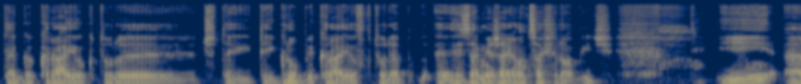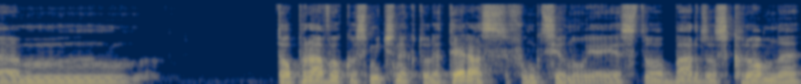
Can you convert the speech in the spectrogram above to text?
tego kraju, który, czy tej, tej grupy krajów, które zamierzają coś robić. I um, to prawo kosmiczne, które teraz funkcjonuje, jest to bardzo skromne,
